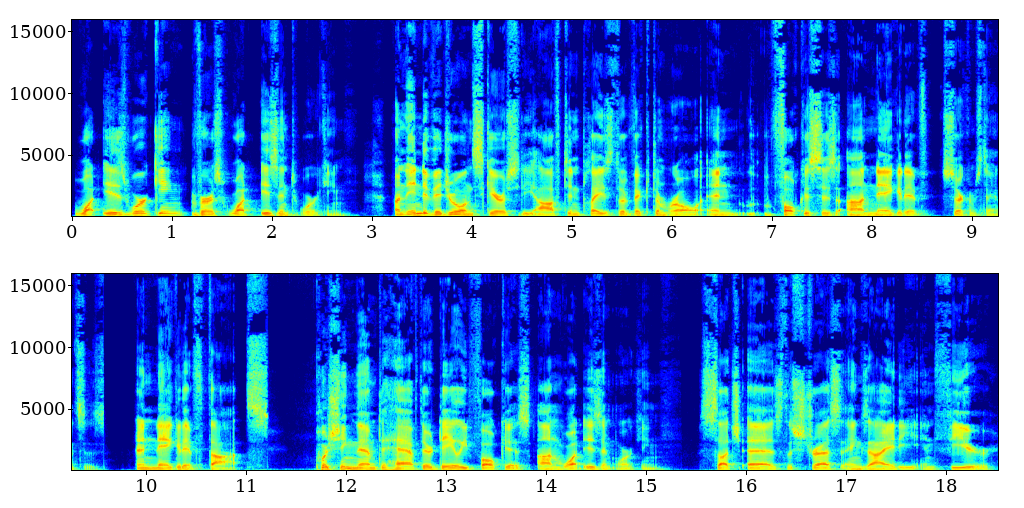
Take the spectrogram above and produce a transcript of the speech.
what is working versus what isn't working. An individual in scarcity often plays the victim role and focuses on negative circumstances and negative thoughts, pushing them to have their daily focus on what isn't working, such as the stress, anxiety, and fear,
